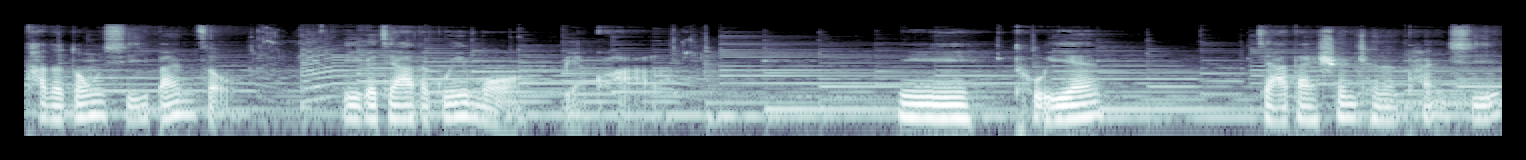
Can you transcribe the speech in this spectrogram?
她的东西一搬走，一个家的规模。你吐烟，夹带深沉的叹息，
